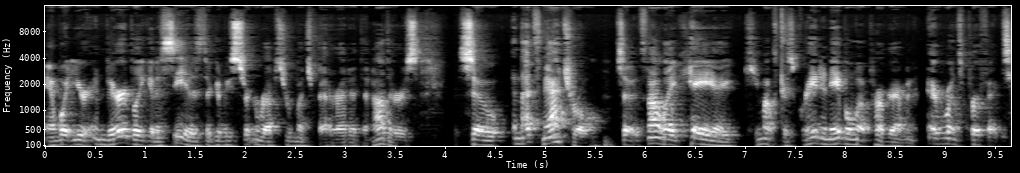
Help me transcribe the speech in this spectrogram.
And what you're invariably going to see is there are going to be certain reps who are much better at it than others. So, and that's natural. So it's not like, hey, I came up with this great enablement program and everyone's perfect.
